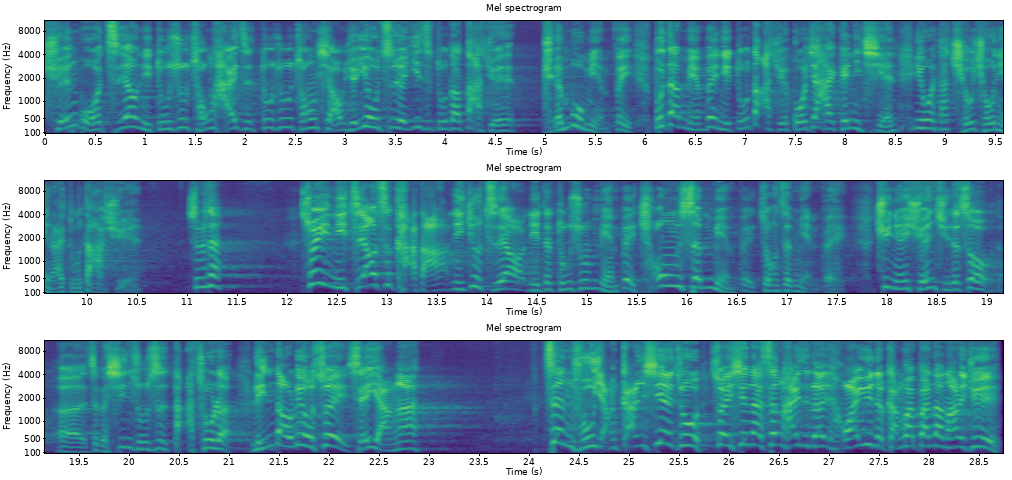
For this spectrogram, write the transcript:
全国只要你读书，从孩子读书从小学、幼稚园一直读到大学，全部免费。不但免费，你读大学，国家还给你钱，因为他求求你来读大学。是不是？所以你只要是卡达，你就只要你的读书免费，终身免费，终身免费。去年选举的时候，呃，这个新竹市打出了零到六岁谁养啊？政府养，感谢主。所以现在生孩子的、怀孕的，赶快搬到哪里去？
